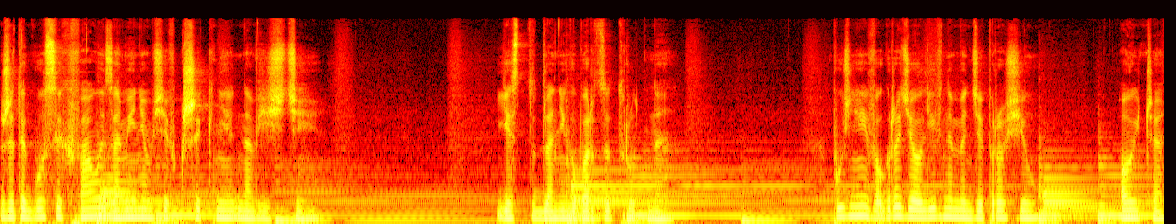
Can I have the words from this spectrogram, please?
że te głosy chwały zamienią się w krzyk nienawiści. Jest to dla niego bardzo trudne. Później w ogrodzie oliwnym będzie prosił: Ojcze,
